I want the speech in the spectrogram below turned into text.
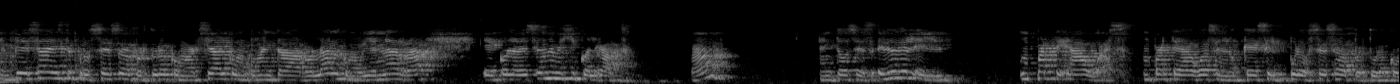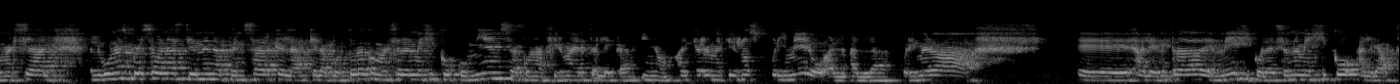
Empieza este proceso de apertura comercial, como comenta Rolando, como bien narra, eh, con la adhesión de México al GATT. ¿va? Entonces, ese es el, un parteaguas, un parteaguas en lo que es el proceso de apertura comercial. Algunas personas tienden a pensar que la, que la apertura comercial en México comienza con la firma de Telecan y no, hay que remitirnos primero a, la primera, eh, a la entrada de México, la adhesión de México al GATT.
